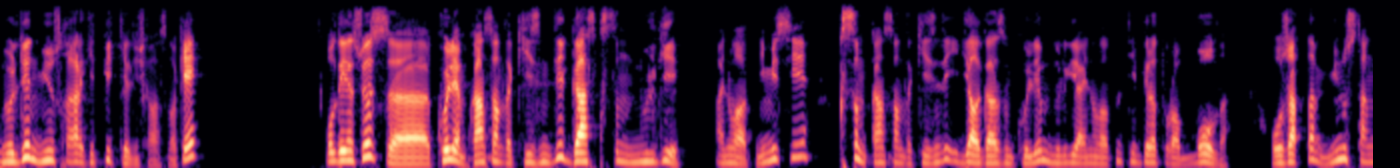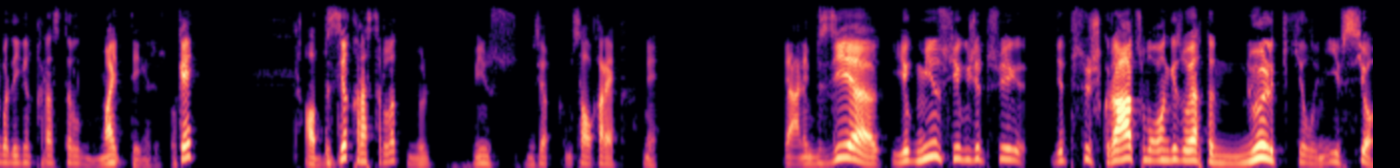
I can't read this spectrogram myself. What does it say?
нөлден минусқа қарай кетпейді келвин шкаласында окей? Ол деген сөз ә, көлем константа кезінде газ қысым нөлге айналады немесе қысым константа кезінде идеал газдың көлемі нөлге айналатын температура болды. Ол жақта минус таңба деген қарастырылмайды деген сөз окей? Ал бізде қарастырылады нөл минус. Мысалы қарайық міне. Яғни бізде минус екі жүз жетпіс үш градус болған кезде ол жақта нөл келвин и все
